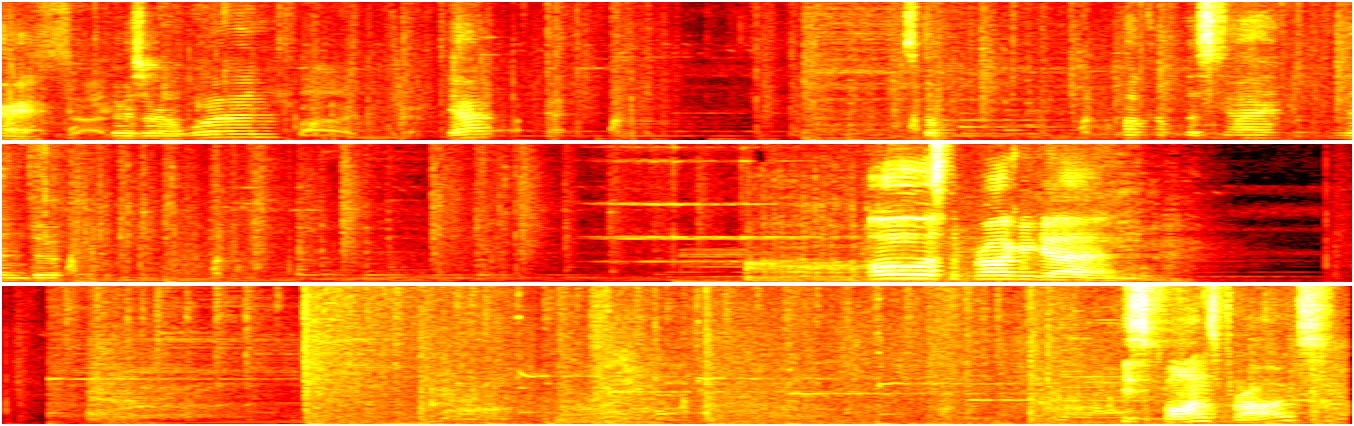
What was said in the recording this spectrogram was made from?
Alright, there's our wood. Yeah, okay. Let's go fuck up this guy and then dip. Oh, it's the frog again! Spawns frogs?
